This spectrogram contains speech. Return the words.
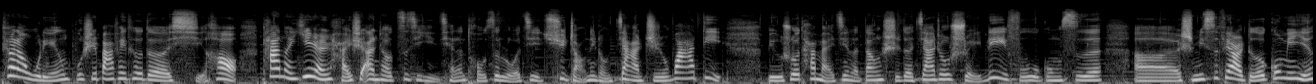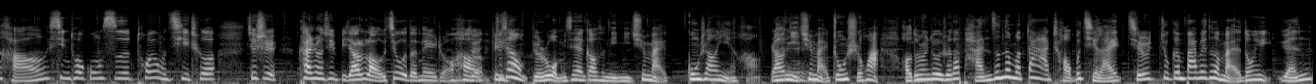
漂亮五零不是巴菲特的喜好，他呢依然还是按照自己以前的投资逻辑去找那种价值洼地，比如说他买进了当时的加州水利服务公司、呃史密斯菲尔德公民银行、信托公司、通用汽车，就是看上去比较老旧的那种哈。就像比如我们现在告诉你，你去买工商银行，然后你去买中石化，好多人就会说它盘子那么大，炒不起来。其实就跟巴菲特买的东西原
